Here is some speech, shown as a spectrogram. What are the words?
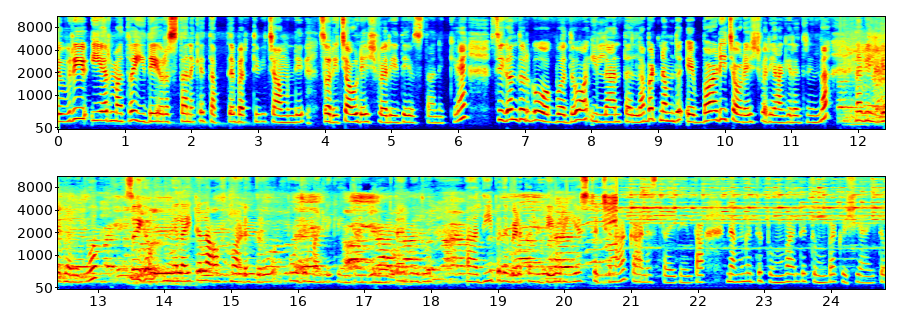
ಎವ್ರಿ ಇಯರ್ ಮಾತ್ರ ಈ ದೇವಸ್ಥಾನಕ್ಕೆ ತಪ್ಪದೆ ಬರ್ತೀವಿ ಚಾಮುಂಡಿ ಸಾರಿ ಚೌಡೇಶ್ವರಿ ದೇವಸ್ಥಾನಕ್ಕೆ. ಸಿಗಂದೂರ್ಗೂ ಹೋಗ್ಬೋದು, ಇಲ್ಲ ಅಂತಲ್ಲ ಬಟ್ ನಮ್ಮದು ಹೆಬ್ಬಾಡಿ ಚೌಡೇಶ್ವರಿ ಆಗಿರೋದ್ರಿಂದ ನಾವು ಇಲ್ಲಿಗೆ ಬರೋದು. ಸೊ ಈಗ ಲೈಟೆಲ್ಲ ಆಫ್ ಮಾಡಿದ್ರು, ಪೂಜೆ ಮಾಡಲಿಕ್ಕೆ ಅಂತ ನೋಡ್ತಾ ಇರ್ಬೋದು. ದೀಪದ ಬೆಳಕಲ್ಲಿ ದೇವರು ಎಷ್ಟು ಚೆನ್ನಾಗಿ ಕಾಣಿಸ್ತಾ ಇದೆ ಅಂತ ನಮಗಂತೂ ತುಂಬ ಅಂದರೆ ತುಂಬ ಖುಷಿ ಆಯಿತು.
